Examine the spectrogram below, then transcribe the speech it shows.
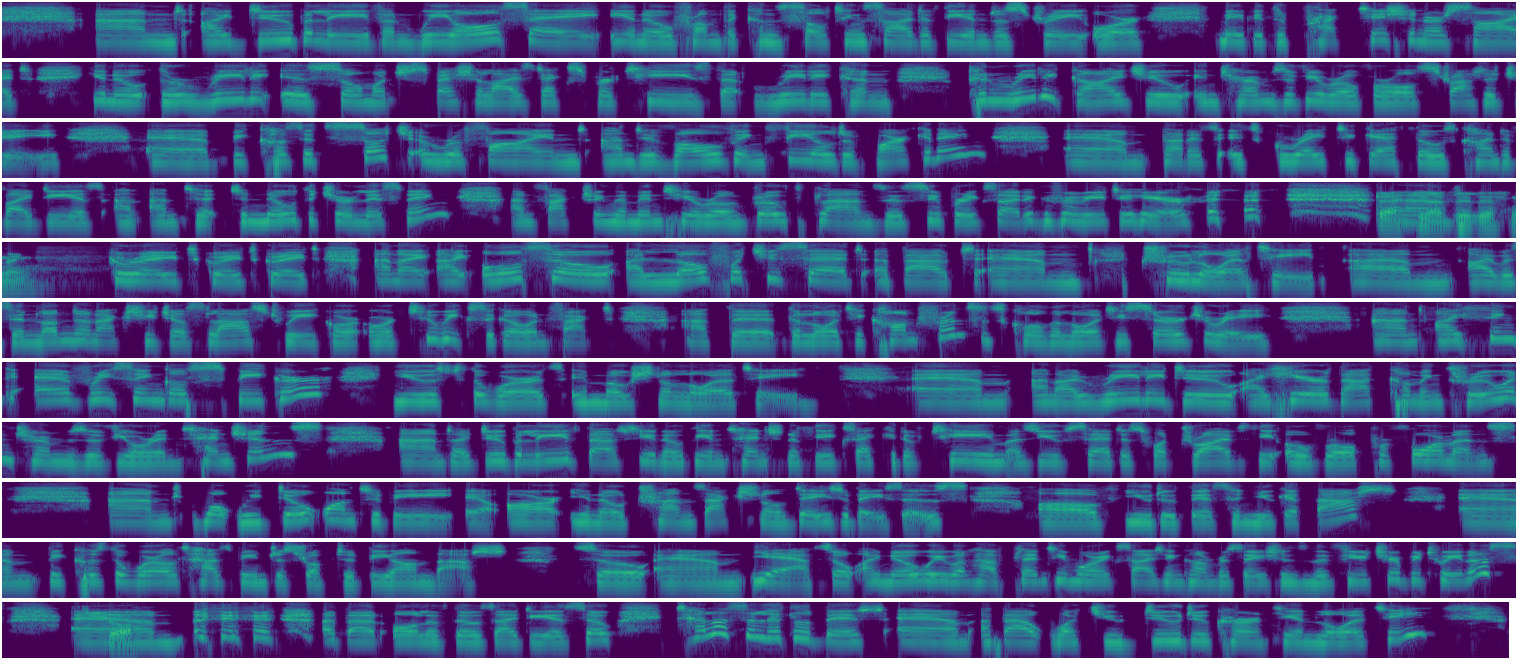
And I do believe, and we all say, you know, from the consulting side of the industry or maybe the practitioner side, you know, there really is so much specialized expertise that really can can really guide you in terms of your overall strategy, uh, because it's such a refined and evolved evolving field of marketing um, that it's it's great to get those kind of ideas and, and to, to know that you're listening and factoring them into your own growth plans is super exciting for me to hear. Definitely um, listening. Great, great, great. And I, I also I love what you said about um, true loyalty. Um, I was in London actually just last week or, or two weeks ago, in fact, at the the loyalty conference. It's called the Loyalty Surgery, and I think every single speaker used the words emotional loyalty. Um, and I really do. I hear that coming through in terms of your intentions, and I do believe that you know the intention of the executive team, as you've said, is what drives the overall performance. And what we don't want to be eh, are, you know, transactional databases of you do this and you get that, um, because the world has been disrupted beyond that. So, um, yeah, so I know we will have plenty more exciting conversations in the future between us um, sure. about all of those ideas. So, tell us a little bit um, about what you do do currently in loyalty.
